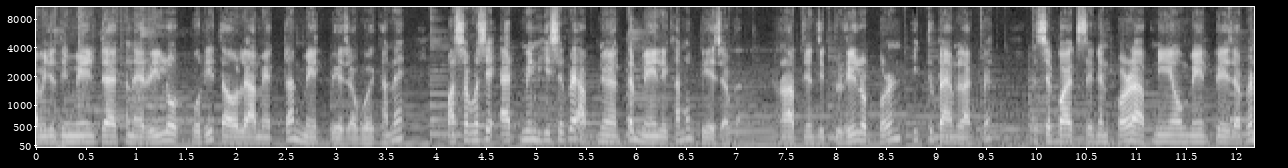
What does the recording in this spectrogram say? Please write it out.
আমি যদি মেইলটা এখানে রিলোড করি, তাহলে আমি একটা মেইল পেয়ে যাব এখানে। পাশাপাশি অ্যাডমিন হিসেবে আপনিও একটা মেইল এখানে পেয়ে যাবেন। আর আপনি যদি একটু রিলোড করেন, একটু টাইম লাগবে। সে কয়েক সেকেন্ড পরে আপনিও মেইল পেয়ে যাবেন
